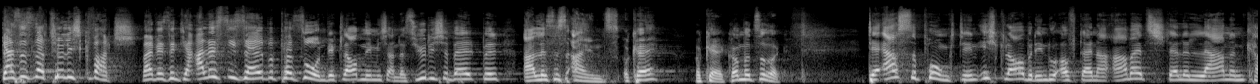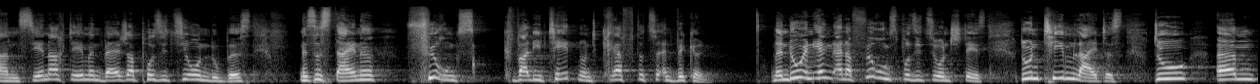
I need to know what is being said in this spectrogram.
das ist natürlich Quatsch, weil wir sind ja alles dieselbe Person. Wir glauben nämlich an das jüdische Weltbild, alles ist eins, okay? Okay, kommen wir zurück. Der erste Punkt, den ich glaube, den du auf deiner Arbeitsstelle lernen kannst, je nachdem in welcher Position du bist, ist es deine Führungsqualitäten und Kräfte zu entwickeln. Wenn du in irgendeiner Führungsposition stehst, du ein Team leitest, du ähm,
